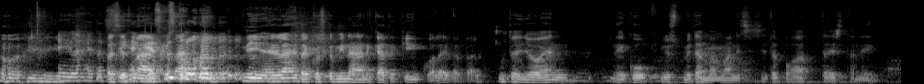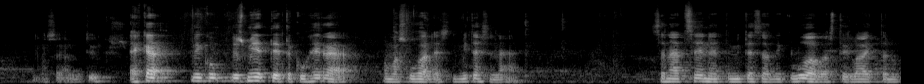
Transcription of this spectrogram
no, niin. Ei lähetä siihen mä, keskusteluun. niin, ei lähetä, koska minä en käytä kinkkua leivän päälle. Mutta joo, en, niin kuin just mitä mä mainitsin siitä vaatteista, niin no, se on nyt yksi. Ehkä niin kuin, jos miettii, että kun herää omassa huoneessa, niin mitä sä näet? Sä näet sen, että miten sä oot niin luovasti laittanut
